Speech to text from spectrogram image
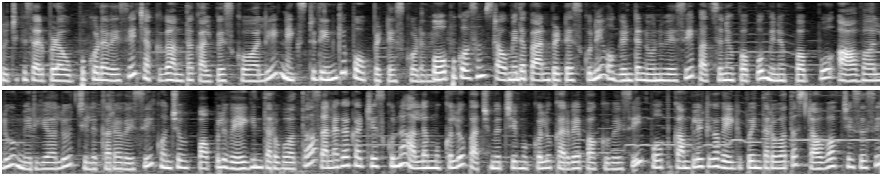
రుచికి సరిపడా ఉప్పు కూడా వేసి చక్కగా అంతా కలిపేసుకోవాలి. నెక్స్ట్ దీనికి పోపు పెట్టేసుకోవడం పోపు కోసం స్టవ్ మీద పాన్ పెట్టేసుకుని ఒక గంట నూనె వేసి పచ్చనిపప్పు మినప్పప్పు ఆవాలు మిరియాలు జీలకర్ర వేసి కొంచెం పప్పులు వేగిన తర్వాత సన్నగా కట్ చేసుకున్న అల్లం ముక్కలు పచ్చిమిర్చి ముక్కలు కరివేపాకు వేసి పోపు కంప్లీట్గా వేగిపోయిన తర్వాత స్టవ్ ఆఫ్ చేసేసి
